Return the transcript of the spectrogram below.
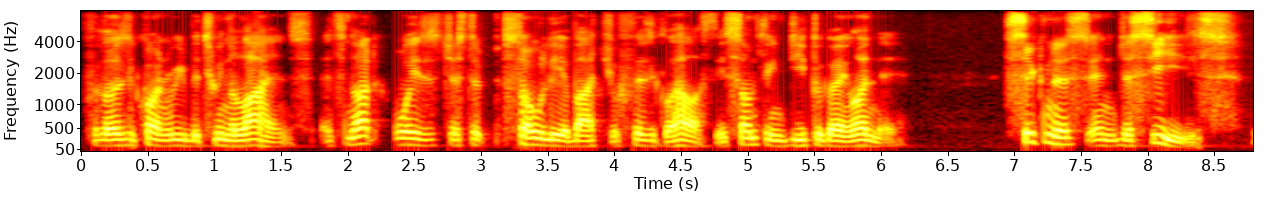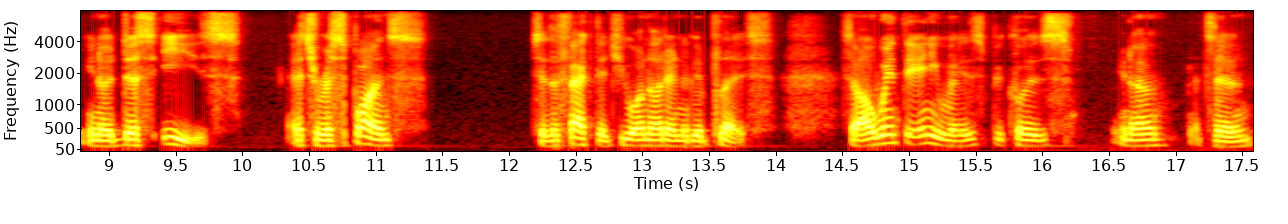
for those who can't read between the lines, it's not always just solely about your physical health. There's something deeper going on there. Sickness and disease, you know, dis-ease, it's a response to the fact that you are not in a good place. So I went there anyways because, you know, it's a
